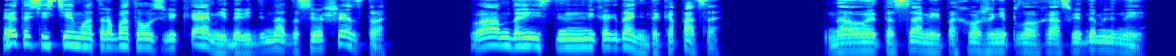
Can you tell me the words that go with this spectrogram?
Эта система отрабатывалась веками и доведена до совершенства. Вам до истины никогда не докопаться. Но вы-то сами, похоже, неплохо осведомлены.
